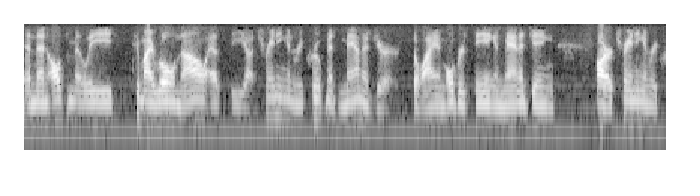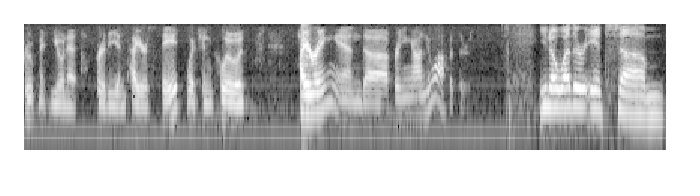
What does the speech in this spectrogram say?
and then ultimately to my role now as the uh, training and recruitment manager. So I am overseeing and managing our training and recruitment unit for the entire state, which includes hiring and uh, bringing on new officers. You know, whether it's um,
